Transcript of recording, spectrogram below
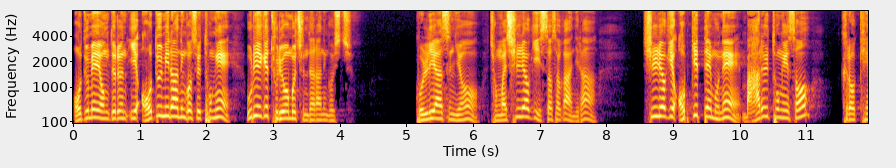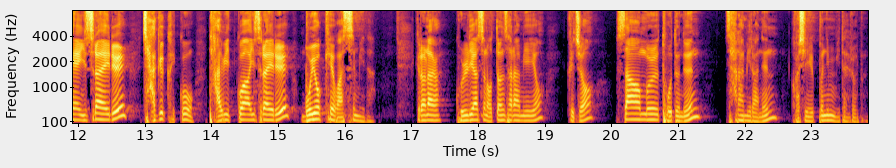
어둠의 영들은 이 어둠이라는 것을 통해 우리에게 두려움을 준다라는 것이죠. 골리앗은요, 정말 실력이 있어서가 아니라 실력이 없기 때문에 말을 통해서 그렇게 이스라엘을 자극했고 다윗과 이스라엘을 모욕해 왔습니다. 그러나 골리앗은 어떤 사람이에요? 그저 싸움을 도두는 사람이라는 것일 뿐입니다, 여러분.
